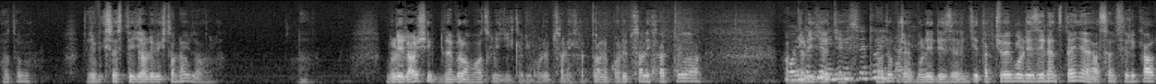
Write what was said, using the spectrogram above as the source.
Hotovo. Že bych se styděl, kdybych to neudělal. No. Byli další, nebylo moc lidí, kteří podepsali chartu, ale podepsali chartu a, a Oni měli to ti lidi vysvětlují No dobře, tak. byli dizidenti, tak člověk byl dizident stejně. Já jsem si říkal,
